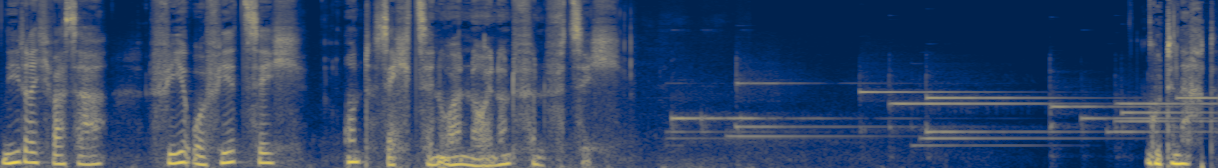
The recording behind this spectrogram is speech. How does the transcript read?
Niedrigwasser 4.40 Uhr und 16.59 Uhr. Gute Nacht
